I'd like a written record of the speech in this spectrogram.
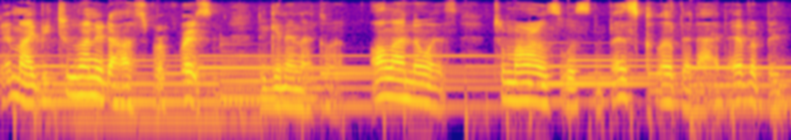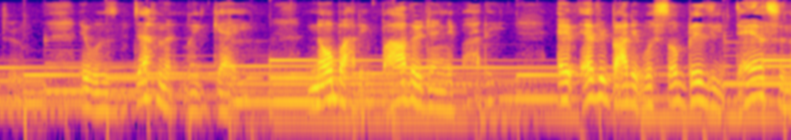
that might be $200 per person to get in that club. All I know is tomorrow's was the best club that I'd ever been to. It was definitely gay. Nobody bothered anybody. Everybody was so busy dancing.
